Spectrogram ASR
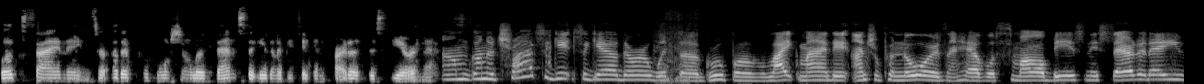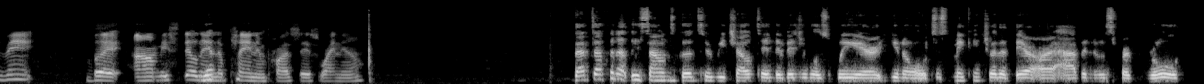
book signings or other promotional events that you're going to be taking part of this year or next? I'm going to try to get together with a group of like-minded entrepreneurs and have a small business Saturday event, but um, it's still yep. in the planning process right now. that definitely sounds good to reach out to individuals where you know just making sure that there are avenues for growth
